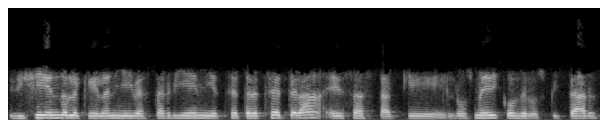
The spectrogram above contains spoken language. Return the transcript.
diciéndole que la niña iba a estar bien y etcétera, etcétera. Es hasta que los médicos del hospital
